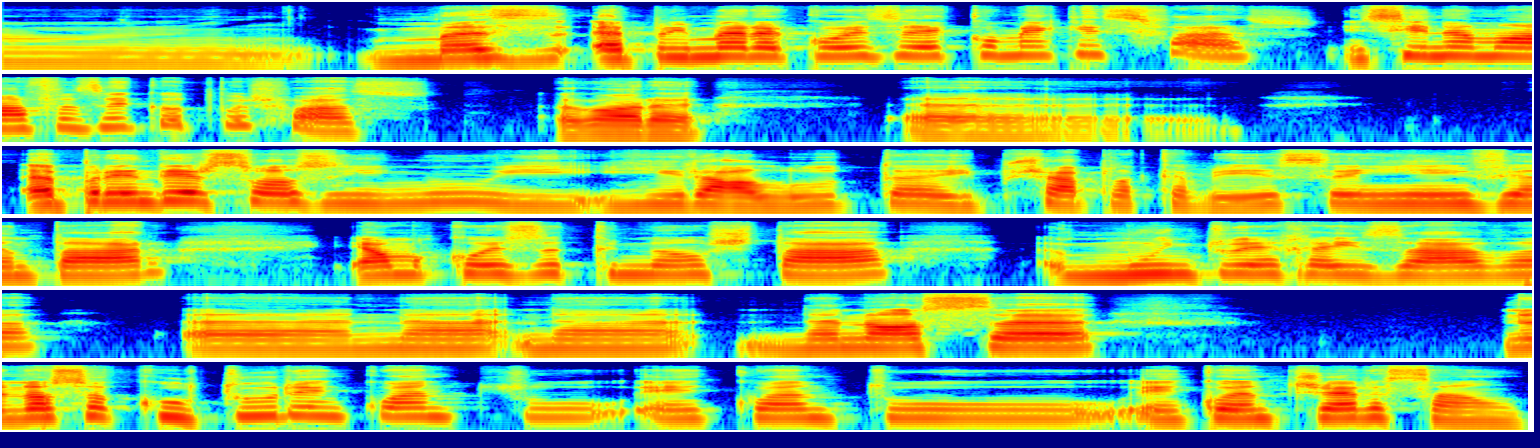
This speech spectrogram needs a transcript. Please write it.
um, mas a primeira coisa é como é que isso se faz. Ensina-me a fazer que eu depois faço. Agora, uh, aprender sozinho e, e, ir à luta e puxar pela cabeça e inventar é uma coisa que não está muito enraizada uh, na, na, na, nossa na nossa cultura enquanto enquanto enquanto geração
